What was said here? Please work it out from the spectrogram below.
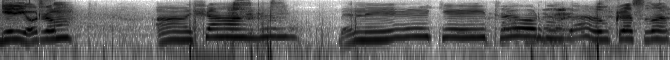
Geliyorum. Aşağım beni getiriyordu kavgası.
